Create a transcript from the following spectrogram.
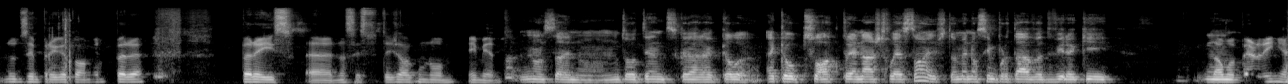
no desemprego atualmente para, para isso. Ah, não sei se tu tens algum nome em mente. Não sei, não estou atento. Se calhar aquele, aquele pessoal que treina as seleções também não se importava de vir aqui. Dá uma perdinha.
